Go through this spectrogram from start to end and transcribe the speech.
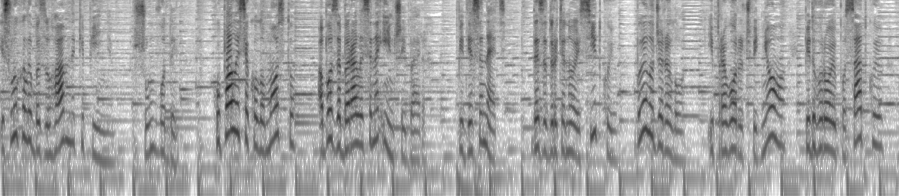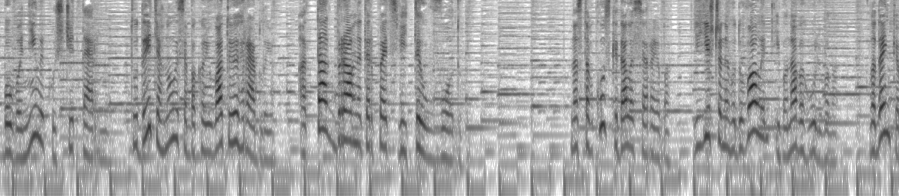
і слухали безугавне кипіння, шум води. Купалися коло мосту або забиралися на інший берег, під ясенець, де за дротяною сіткою било джерело, і праворуч від нього, під горою посадкою, бовваніли кущі терну. Туди тягнулися бакаюватою греблею, а так брав нетерпець війти у воду. На ставку скидалася риба. Її ще не годували, і вона вигулювала. Гладеньке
